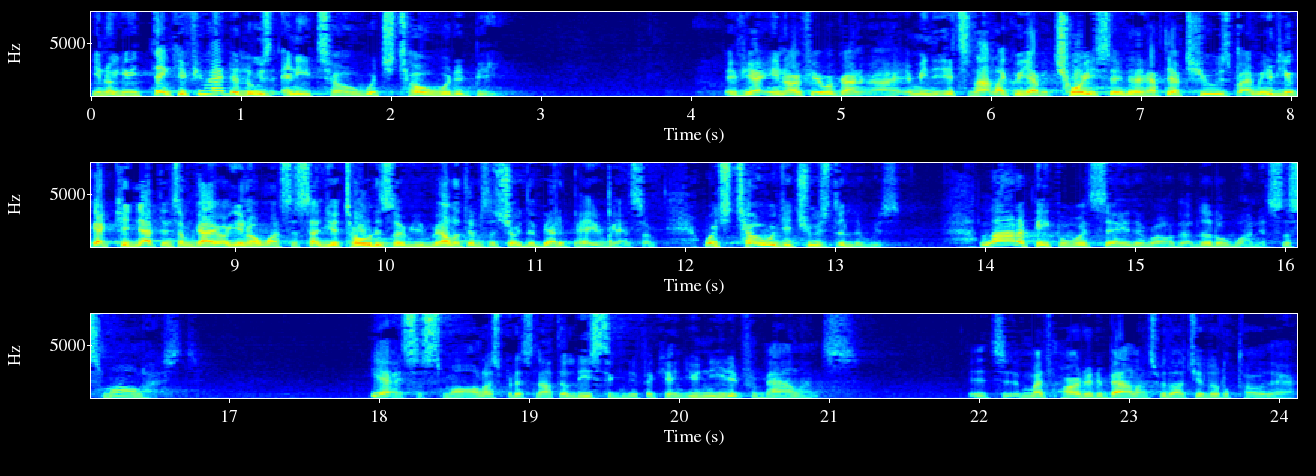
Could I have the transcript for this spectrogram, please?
you know, you'd think if you had to lose any toe, which toe would it be? If you, you know, if you were going, I mean, it's not like we have a choice and they have to have to choose. But I mean, if you got kidnapped and some guy, you know, wants to send your toe to some your relatives to show they better pay ransom, which toe would you choose to lose? A lot of people would say, well, the little one, it's the smallest. Yeah, it's the smallest, but it's not the least significant. You need it for balance. It's much harder to balance without your little toe there.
